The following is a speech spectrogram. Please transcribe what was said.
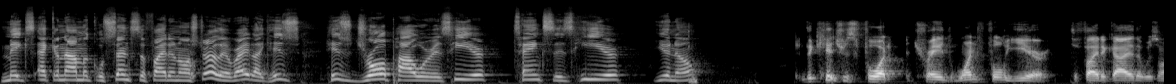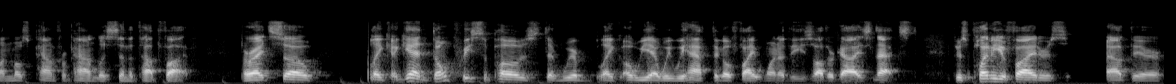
makes economical sense to fight in Australia, right? Like his his draw power is here, Tanks is here, you know. The kid just fought, trained one full year to fight a guy that was on most pound for pound lists in the top five. All right, so like again, don't presuppose that we're like, oh yeah, we, we have to go fight one of these other guys next. There's plenty of fighters out there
